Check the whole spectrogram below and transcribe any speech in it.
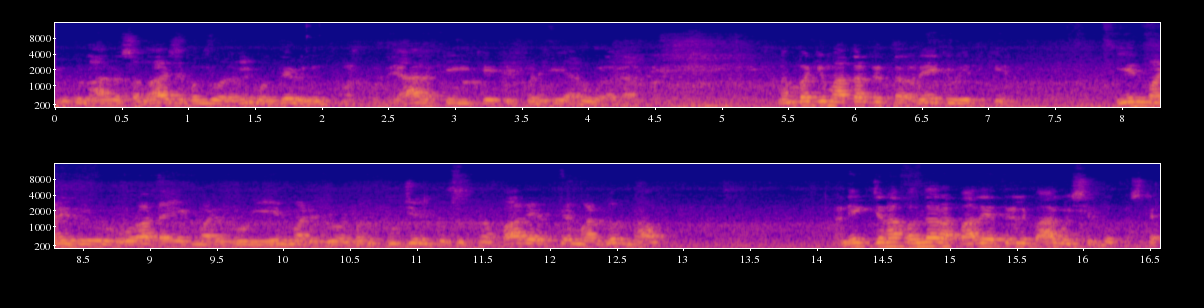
ಇವತ್ತು ನಾನು ಸಮಾಜ ಬಂಧುವರಲ್ಲಿ ಒಂದೇ ವಿನಂತಿ ಮಾಡ್ಕೊಂಡು ಯಾರ ಟೀಕೆ ಟಿಪ್ಪಣಿಗೆ ಯಾರು ಒಳಗಾಗಬಾರ್ದು? ನಮ್ಮ ಬಗ್ಗೆ ಮಾತಾಡ್ತಿರ್ತಾರೆ ಅನೇಕ ವೇದಿಕೆಯಲ್ಲಿ. ಏನು ಮಾಡಿದ್ರು ಇವರು? ಹೋರಾಟ ಹೇಗೆ ಮಾಡಿದ್ರು? ಏನು ಮಾಡಿದ್ರು ಅನ್ನೋದು ಪೂಜೆಯಲ್ಲಿ ಗೊತ್ತಿತ್ತು ನಾವು ಪಾದಯಾತ್ರೆ ಮಾಡಿದವ್ರು ನಾವು. ಅನೇಕ ಜನ ಬಂದಾರ ಪಾದಯಾತ್ರೆಯಲ್ಲಿ ಭಾಗವಹಿಸಿರ್ಬೇಕು ಅಷ್ಟೇ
